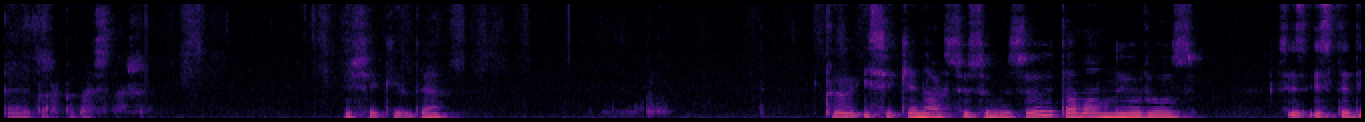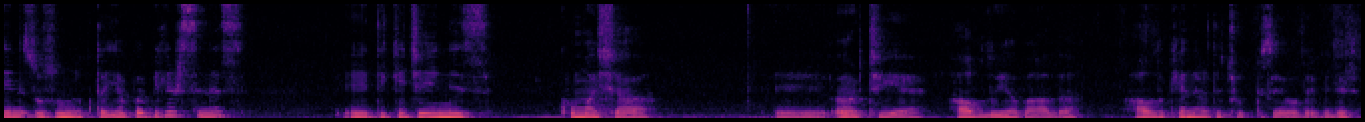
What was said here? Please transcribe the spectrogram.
Evet arkadaşlar. Bu şekilde tığ işi kenar süsümüzü tamamlıyoruz. Siz istediğiniz uzunlukta yapabilirsiniz. E, dikeceğiniz kumaşa, e, örtüye, havluya bağlı. Havlu kenarı da çok güzel olabilir.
